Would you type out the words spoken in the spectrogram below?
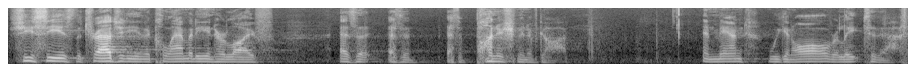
She sees the tragedy and the calamity in her life as a, as a, as a punishment of God. And man, we can all relate to that.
